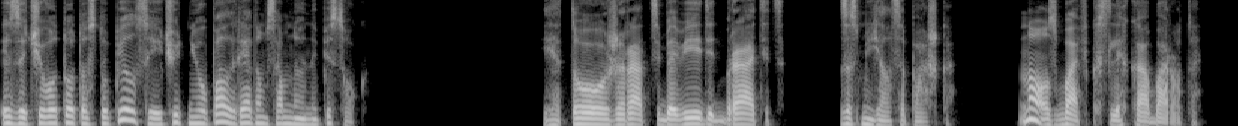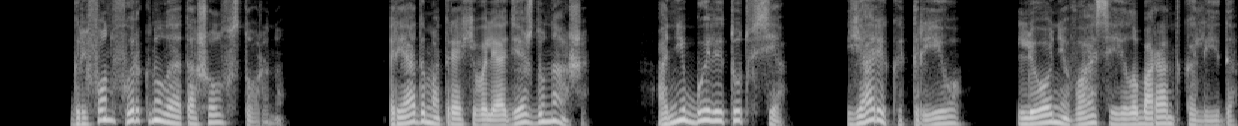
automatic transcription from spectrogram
из-за чего тот оступился и чуть не упал рядом со мной на песок. «Я тоже рад тебя видеть, братец», — засмеялся Пашка. «Но сбавь-ка слегка обороты». Грифон фыркнул и отошел в сторону. Рядом отряхивали одежду наши. Они были тут все. Ярик и Трио, Лёня, Вася и лаборантка Лида.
